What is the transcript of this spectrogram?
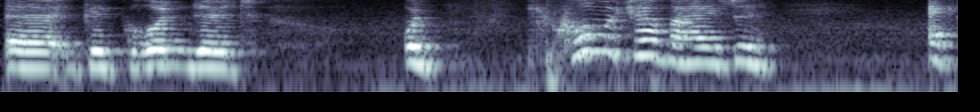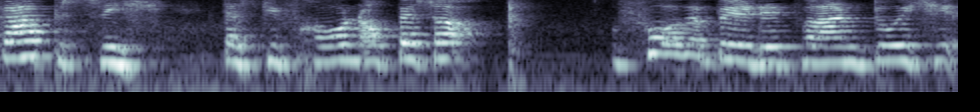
äh, gegründet und komischerweise ergab es sich, dass die Frauen auch besser vorgebildet waren durch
